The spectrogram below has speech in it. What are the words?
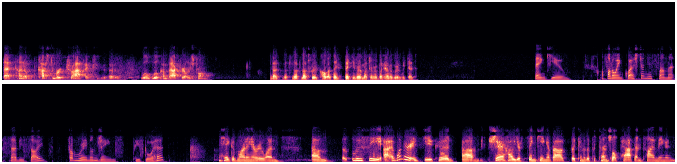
that kind of customer traffic uh, will come back fairly strong. That's great color. Thank you very much, everybody. Have a great weekend. Thank you. Our following question is from Savanthi Syth from Raymond James. Please go ahead. Hey, good morning, everyone. Um, Lucie, I wonder if you could um, share how you're thinking about the kind of the potential path and timing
